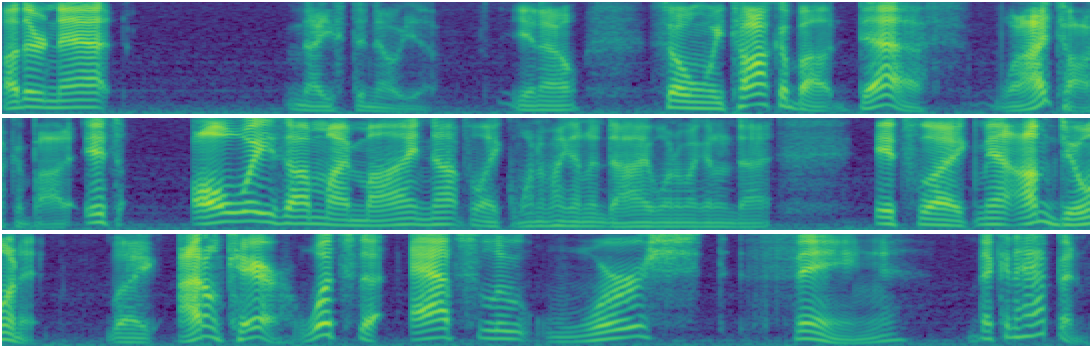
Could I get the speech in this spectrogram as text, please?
Other than that, nice to know you, you know? So when we talk about death, when I talk about it, it's always on my mind, not like, when am I going to die? When am I going to die? It's like, man, I'm doing it. Like, I don't care. What's the absolute worst thing that can happen.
